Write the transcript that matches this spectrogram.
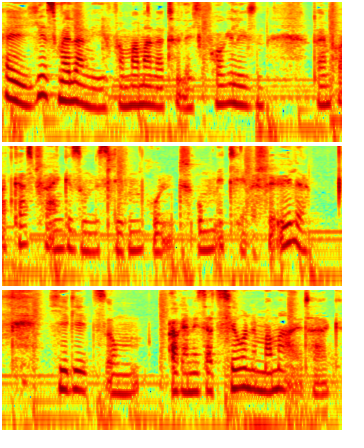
Hey, hier ist Melanie von Mama Natürlich vorgelesen, dein Podcast für ein gesundes Leben rund um ätherische Öle. Hier geht es um Organisation im Mama-Alltag,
